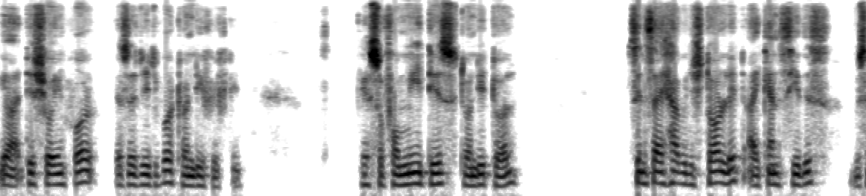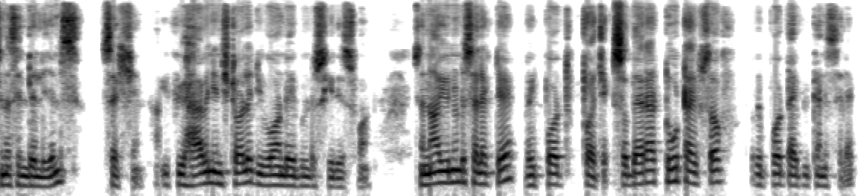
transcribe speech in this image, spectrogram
Yeah, it is showing for SSDT for 2015. Okay, so for me it is 2012. Since I have installed it, I can see this business intelligence section. If you haven't installed it, you won't be able to see this one. So now you need to select a report project. So there are two types of report type you can select.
